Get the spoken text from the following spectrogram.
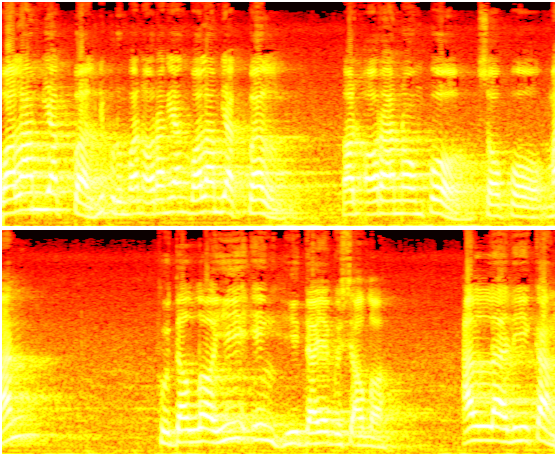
Walam yakbal ini perumpamaan orang yang walam yakbal lan ora nompo sopo man hudallahi ing hidayah Gusti Allah. Alladzi kang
